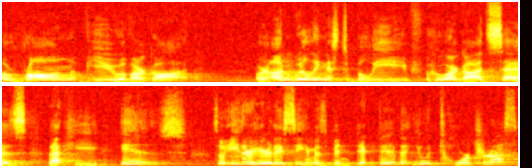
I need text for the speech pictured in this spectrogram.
a, wrong view of our God or an unwillingness to believe who our God says that He is. So either here they see him as vindictive, that you would torture us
